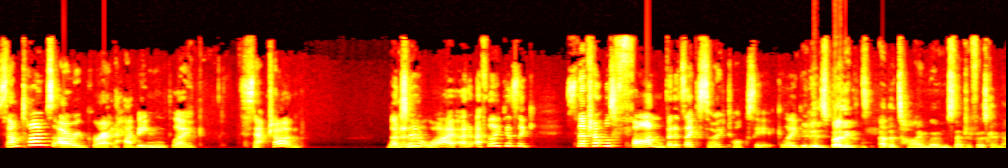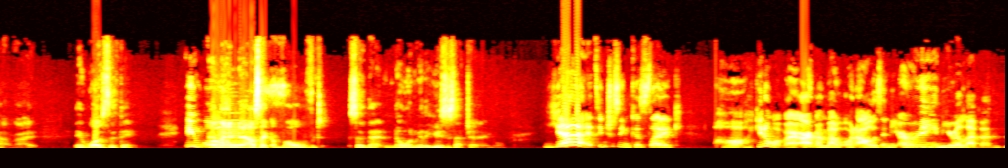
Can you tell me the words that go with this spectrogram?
sometimes I regret having like Snapchat. Why I don't so? know why. I, I feel like it's like Snapchat was fun, but it's like so toxic. Like It is, but I think at the time when Snapchat first came out, right, it was the thing, it was, and then now it's like evolved so that no one really uses Snapchat anymore. yeah, it's interesting because like. Oh, you know what? Bro? I remember when I was in, I remember being in year eleven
